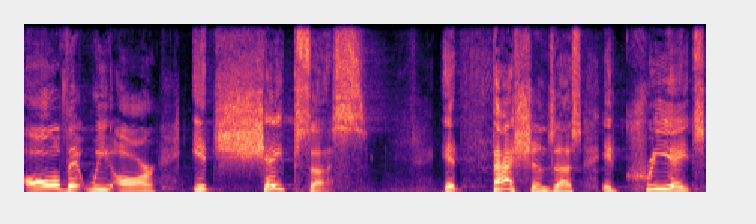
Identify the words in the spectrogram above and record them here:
all that we are, it shapes us, it fashions us, it creates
